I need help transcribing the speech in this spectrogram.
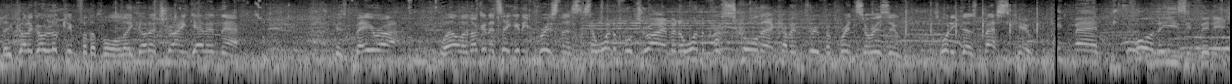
They've got to go looking for the ball. They've got to try and get in there. Because Beira, well, they're not going to take any prisoners. It's a wonderful drive and a wonderful score there coming through for Prince Arizu. It's what he does best, Q. Big man for the easy finish.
